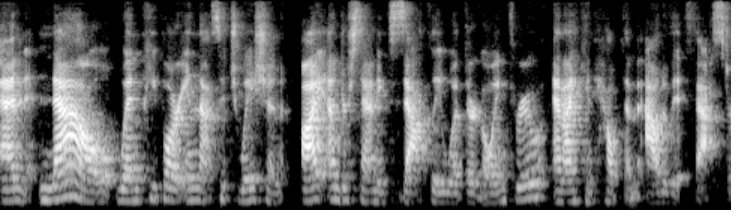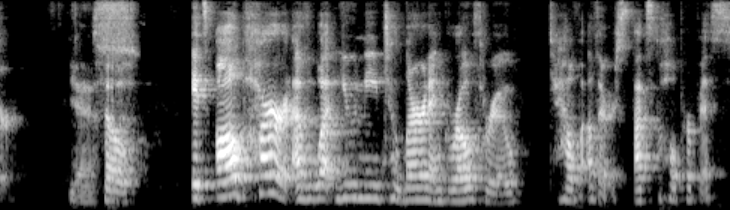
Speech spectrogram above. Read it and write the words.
And now, when people are in that situation, I understand exactly what they're going through and I can help them out of it faster. Yes. So it's all part of what you need to learn and grow through to help others. That's the whole purpose.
